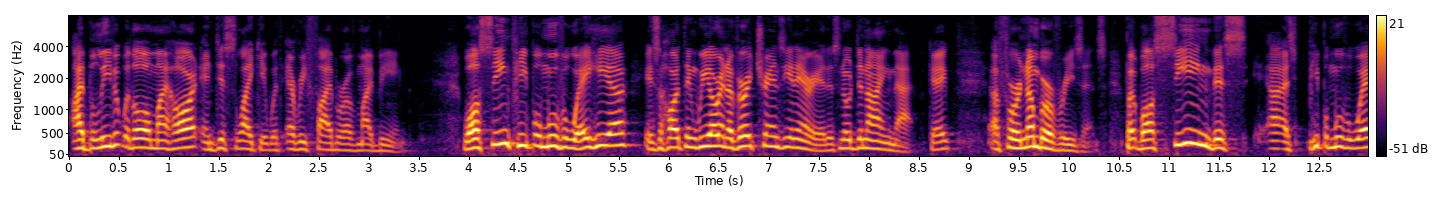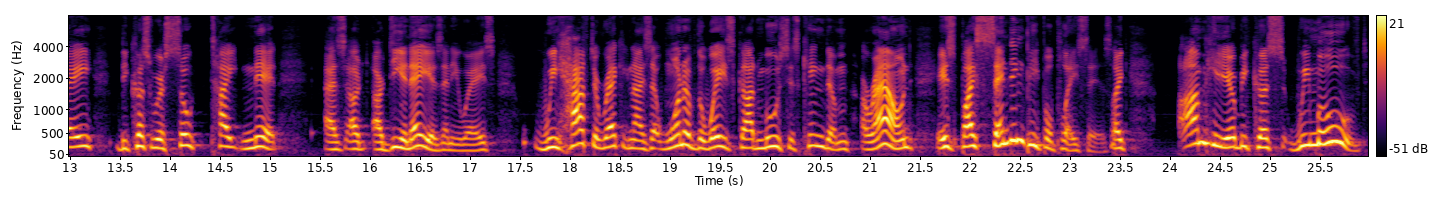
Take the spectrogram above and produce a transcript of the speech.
I believe it with all my heart and dislike it with every fiber of my being. While seeing people move away here is a hard thing, we are in a very transient area. There's no denying that, okay? Uh, for a number of reasons. But while seeing this uh, as people move away, because we're so tight knit, as our, our DNA is, anyways, we have to recognize that one of the ways God moves his kingdom around is by sending people places. Like, I'm here because we moved.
